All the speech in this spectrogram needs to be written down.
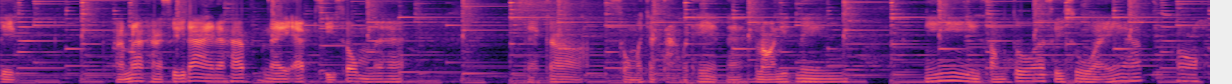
เด็กๆ สามารถหาซื้อได้นะครับ ในแอปสีส้มนะฮะแต่ก็ส่งมาจากต่างประเทศนะรอนิดนึง นี่สองตัวสวยๆครับโอ้โห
